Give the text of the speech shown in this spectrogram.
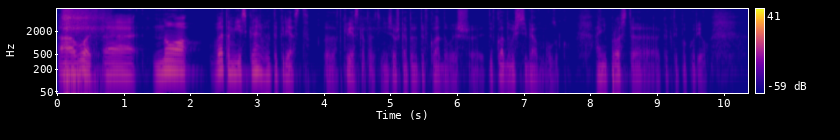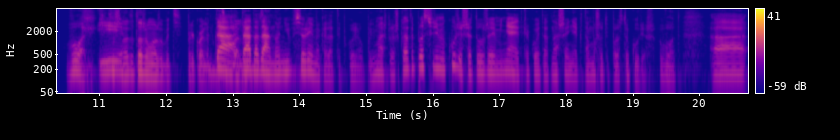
А, вот, э, но в этом есть, конечно, вот это крест. Вот Этот крест, который ты несешь, который ты вкладываешь, э, ты вкладываешь себя в музыку, а не просто э, как ты покурил. Вот. И... Слушай, ну это тоже может быть прикольно. Да, да, да, да, но не все время, когда ты покурил, понимаешь? Потому что когда ты просто все время куришь, это уже меняет какое-то отношение к тому, что ты просто куришь. Вот. А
